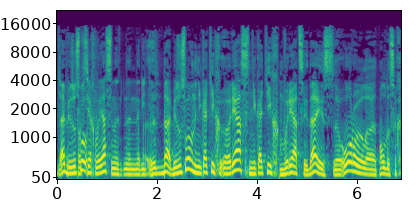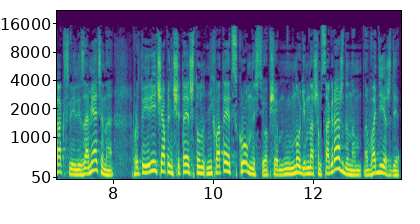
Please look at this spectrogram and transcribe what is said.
Да, Типа безусловно. всех вариаций на- на- Э, нарядить. Да, безусловно, никаких э, ряс, никаких вариаций, да, из э, Оруэлла, Олдоса Хаксли или Замятина. Протеерей Чаплин считает, что не хватает скромности вообще многим нашим согражданам в одежде,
